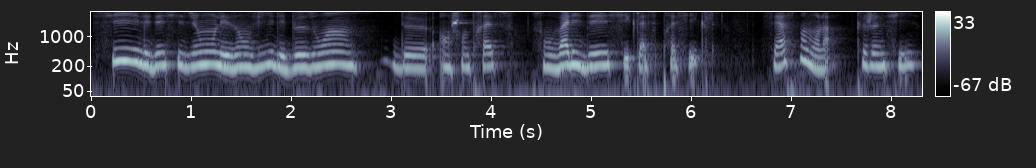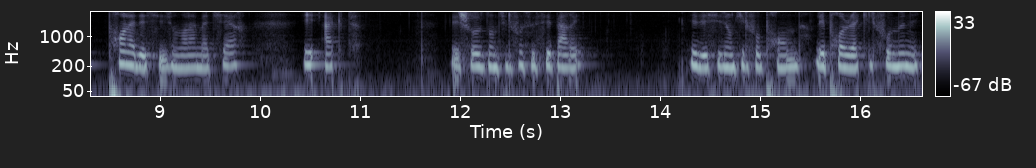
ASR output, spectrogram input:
Si les décisions, les envies, les besoins de enchantresse sont validés cycle après cycle, c'est à ce moment-là que jeune fille prend la décision dans la matière et acte les choses dont il faut se séparer, les décisions qu'il faut prendre, les projets qu'il faut mener.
